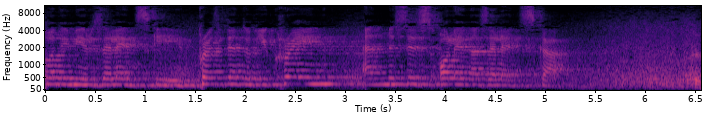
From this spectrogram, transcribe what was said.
Vladimir Zelensky, President of Ukraine, and Mrs. Olena Zelenska. The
